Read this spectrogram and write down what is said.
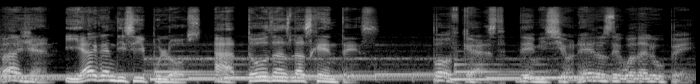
Vayan y hagan discípulos a todas las gentes. Podcast de Misioneros de Guadalupe.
